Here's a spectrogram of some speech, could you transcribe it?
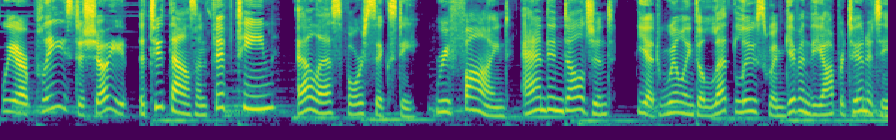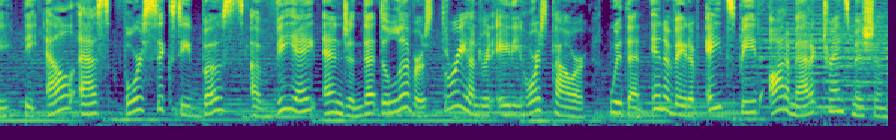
We are pleased to show you the 2015 LS460. Refined and indulgent, yet willing to let loose when given the opportunity, the LS460 boasts a V8 engine that delivers 380 horsepower with an innovative 8-speed automatic transmission.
